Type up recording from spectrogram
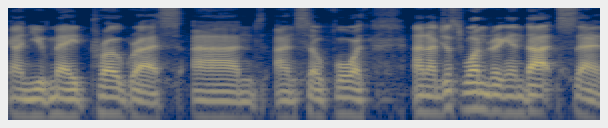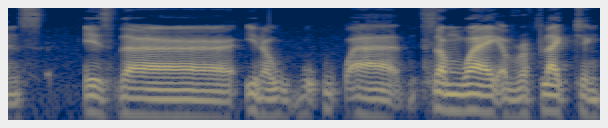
and you've made progress and and so forth. And i'm just wondering in that sense is there you know uh, some way of reflecting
